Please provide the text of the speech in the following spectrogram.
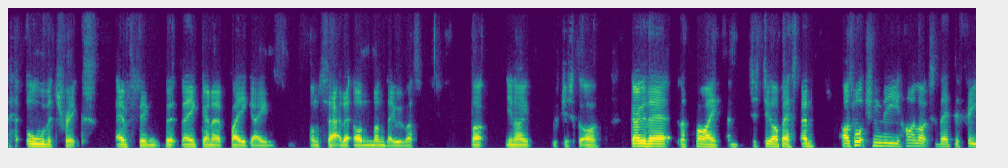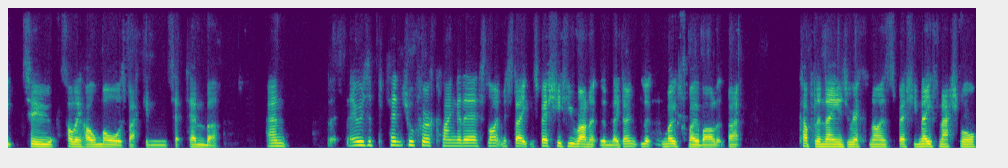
all the tricks, everything that they're going to play games on Saturday, on Monday with us. But, you know, we've just got to go there and apply and just do our best. And I was watching the highlights of their defeat to Solihull Moors back in September. And there is a potential for a clanger there, slight mistake, especially if you run at them. They don't look most mobile at the back. A couple of names you recognise, especially Nathan Ashmore,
